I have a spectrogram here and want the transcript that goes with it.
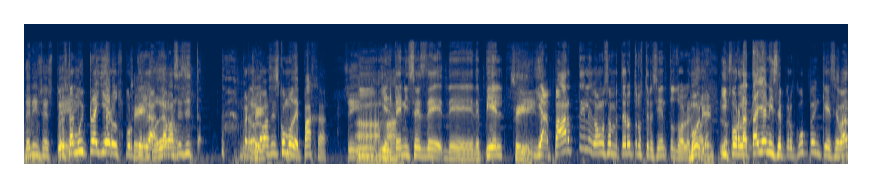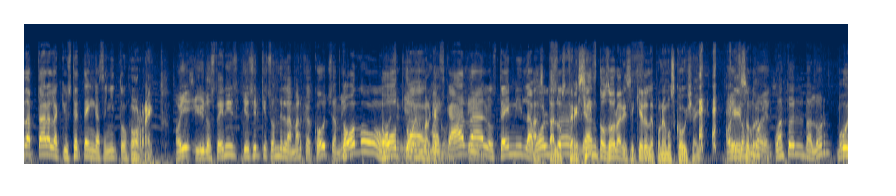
tenis este. Pero están muy playeros porque Sí. la, la Modernos. base es, perdón, Sí. la base es como de paja. Y, el tenis es de, de- de piel. Sí. Y aparte les vamos a meter otros 300 dólares. Muy bien. Y por la talla ni se preocupen que se va a adaptar a la que usted tenga, ceñito. Correcto. Oye, y los tenis, quiero decir que son de la marca Coach también. Todo. Todo la es marca Coach. mascada, los tenis, la bolsa. Hasta los ya 300 dólares si quieres le ponemos coach ahí. Oye, Eso como-. ¿cuánto es el valor? Oh,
